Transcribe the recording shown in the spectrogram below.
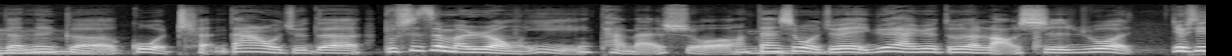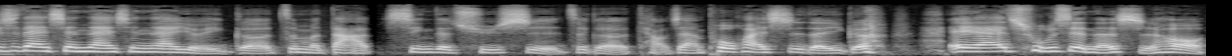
的那个过程。嗯、当然，我觉得不是这么容易，坦白说。但是我觉得也越来越多的老师，如果尤其是在现在，现在有一个这么大新的趋势，这个挑战破坏式的一个 AI 出现的时候，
